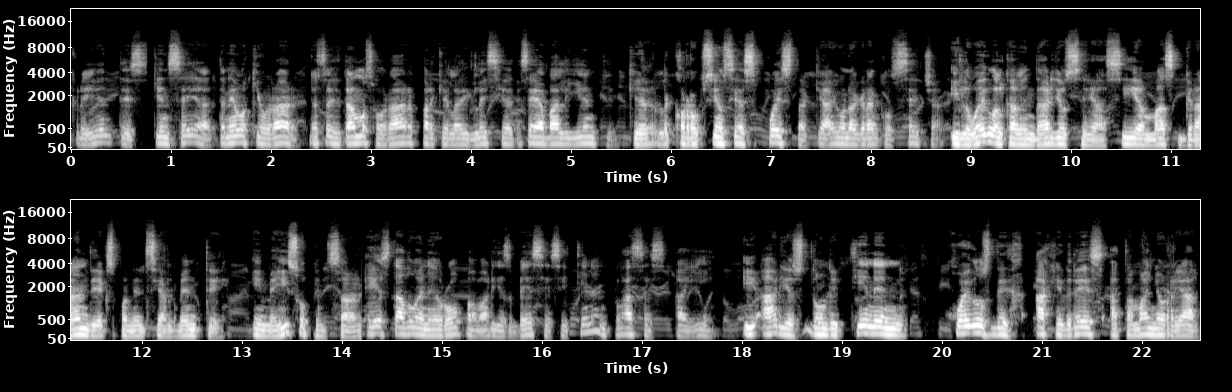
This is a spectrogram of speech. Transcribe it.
creyentes, quien sea, tenemos que orar. Necesitamos orar para que la iglesia sea valiente, que la corrupción sea expuesta, que haya una gran cosecha. Y luego el calendario se hacía más grande exponencialmente y me hizo pensar, he estado en Europa varias veces y tienen plazas allí y áreas donde tienen juegos de ajedrez a tamaño real.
